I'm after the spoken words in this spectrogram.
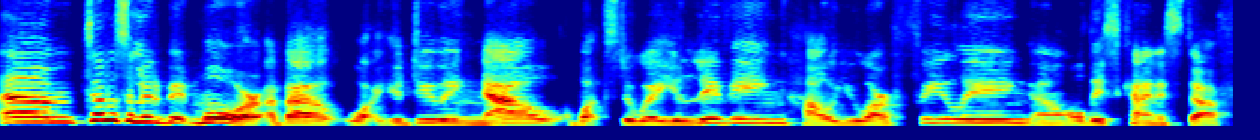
um, tell us a little bit more about what you're doing now. What's the way you're living, how you are feeling, uh, all this kind of stuff.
